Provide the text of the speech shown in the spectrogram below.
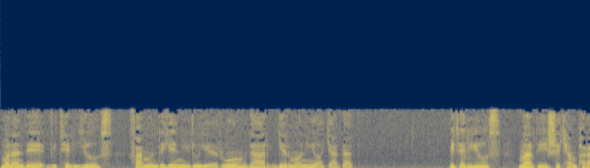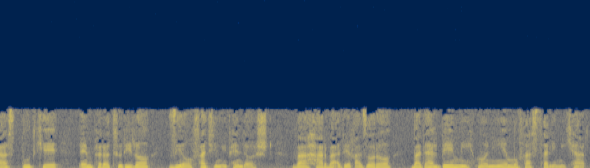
مانند ویتلیوس فرمانده نیروی روم در گرمانیا گردد. ویتلیوس مردی شکمپرست بود که امپراتوری را زیافتی میپنداشت و هر وعده غذا را بدل به میهمانی مفصلی می‌کرد.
